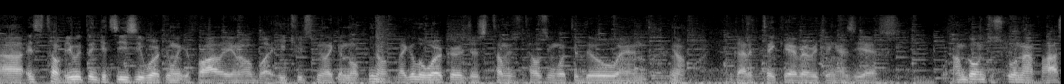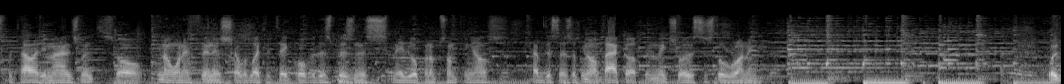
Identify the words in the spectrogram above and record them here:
Uh, it's tough. You would think it's easy working with your father, you know, but he treats me like a you know regular worker. Just tell me, tells me what to do, and you know, got to take care of everything as he asks. I'm going to school now for hospitality management, so you know when I finish, I would like to take over this business, maybe open up something else, have this as a you know backup, and make sure this is still running. But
